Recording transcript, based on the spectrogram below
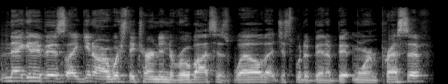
negative is like you know I wish they turned into robots as well. That just would have been a bit more impressive.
